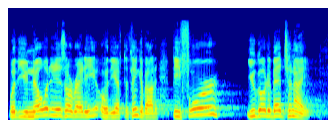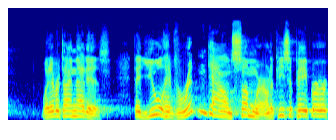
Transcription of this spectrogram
whether you know what it is already or you have to think about it, before you go to bed tonight, whatever time that is, that you will have written down somewhere on a piece of paper,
